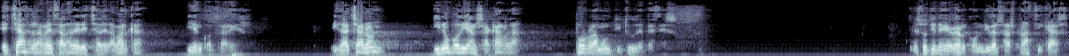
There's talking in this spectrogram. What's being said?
echad la red a la derecha de la barca y encontraréis. Y la echaron y no podían sacarla por la multitud de peces. Esto tiene que ver con diversas prácticas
